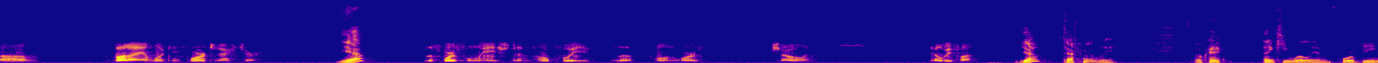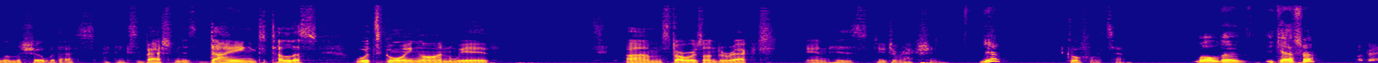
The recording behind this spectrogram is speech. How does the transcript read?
Um, but I am looking forward to next year. Yeah? The Force Unleashed and hopefully the Clone Wars show, and it'll be fun. Yeah, definitely. Okay. Thank you, William, for being on the show with us. I think Sebastian is dying to tell us what's going on with um, Star Wars en Direct and his new direction. Yeah. Go for it, Seb. Well, uh, Ikasra, Okay.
